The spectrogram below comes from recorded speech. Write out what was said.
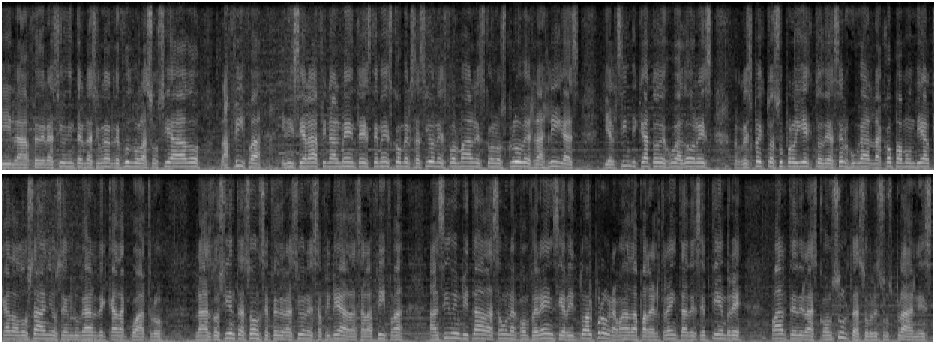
Y la Federación Internacional de Fútbol Asociado, la FIFA, iniciará finalmente este mes conversaciones formales con los clubes, las ligas y el sindicato de jugadores respecto a su proyecto de hacer jugar la Copa Mundial cada dos años en lugar de cada cuatro. Las 211 federaciones afiliadas a la FIFA han sido invitadas a una conferencia virtual programada para el 30 de septiembre, parte de las consultas sobre sus planes.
